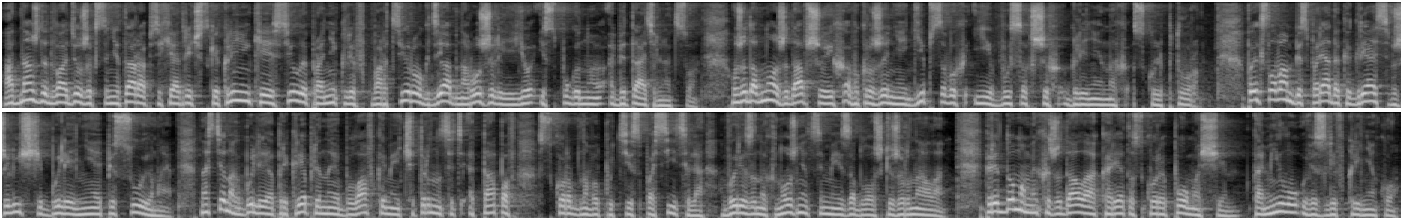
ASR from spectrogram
Однажды два дюжих санитара психиатрической клиники силой проникли в квартиру, где обнаружили ее испуганную обитательницу, уже давно ожидавшую их в окружении гипсовых и высохших глиняных скульптур. По их словам, беспорядок и грязь в жилище были неописуемы. На стенах были прикреплены булавками 14 этапов скорбного пути спасителя, вырезанных ножницами из обложки журнала. Перед домом их ожидала карета скорой помощи. Камилу увезли в клинику.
